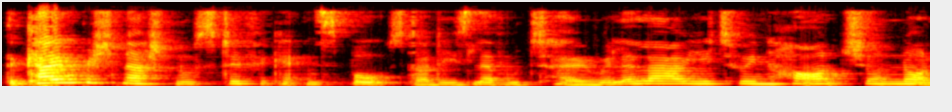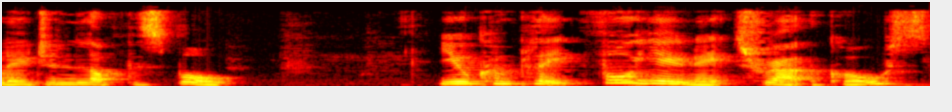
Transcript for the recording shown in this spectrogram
The Cambridge National Certificate in Sports Studies Level 2 will allow you to enhance your knowledge and love for sport. You'll complete four units throughout the course,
